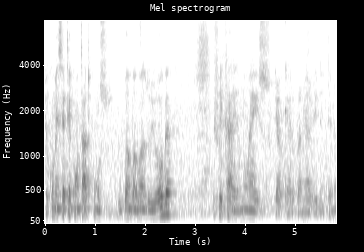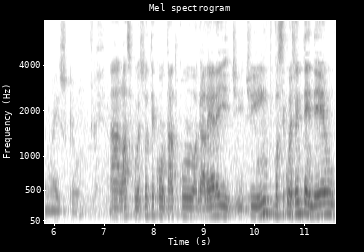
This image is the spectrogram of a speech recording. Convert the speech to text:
eu comecei a ter contato com os bambamãs do yoga. E falei, cara, não é isso que eu quero pra minha vida, entendeu? Não é isso que eu. Ah, lá você começou a ter contato com a galera e te, te- você começou a entender o.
